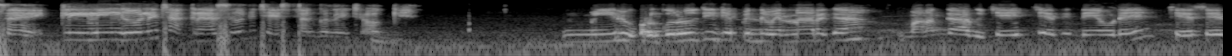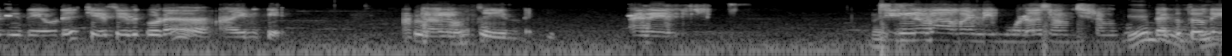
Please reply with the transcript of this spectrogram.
సరే క్లీనింగ్ చక్రాసు చేస్తాం గురించి ఓకే. మీరు ఇప్పుడు గురూజీ చెప్పింది విన్నారుగా? మనం కాదు చేయించేది దేవుడే చేసేది దేవుడే చేసేది కూడా ఆయనకే. అట్లా చేయండి. అదే. చిన్న బాబండి మూడో సంవత్సరం ఏం తగ్గుతుంది.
